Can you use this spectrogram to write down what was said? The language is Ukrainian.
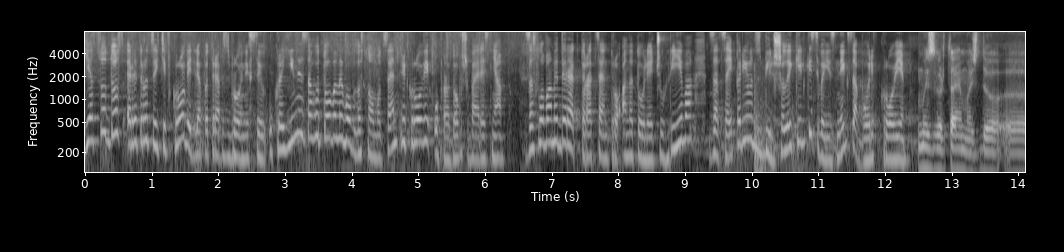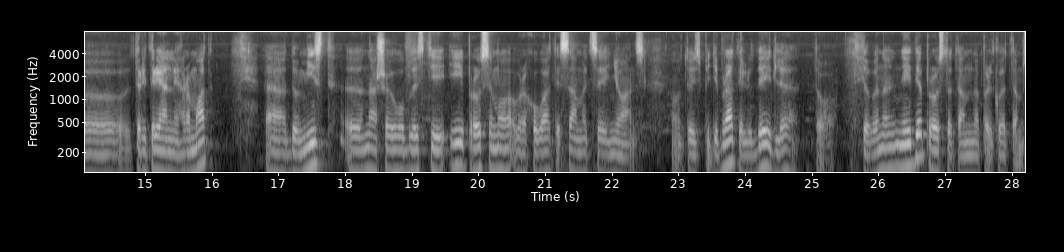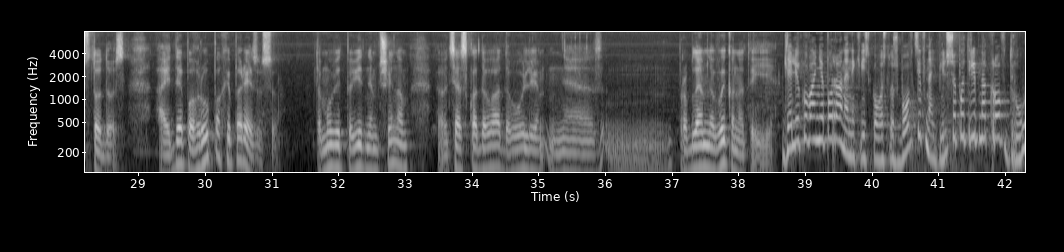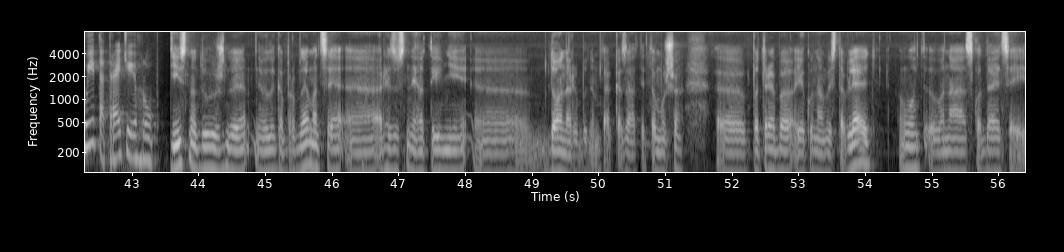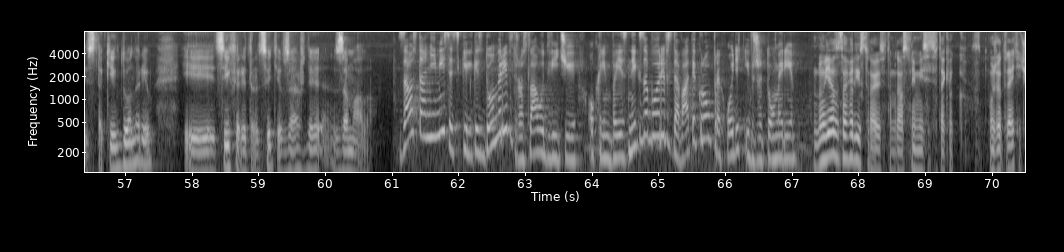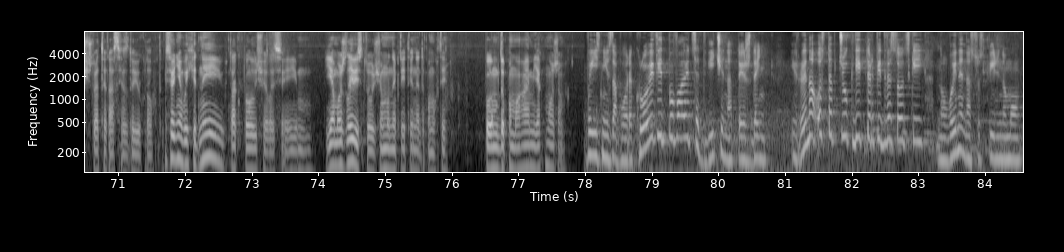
500 доз еритроцитів крові для потреб Збройних сил України заготовили в обласному центрі крові упродовж вересня. За словами директора центру Анатолія Чугрієва, за цей період збільшили кількість виїзних заборів крові. Ми звертаємось до е, територіальних громад, е, до міст е, нашої області і просимо врахувати саме цей нюанс. Тобто підібрати людей для того. Воно не йде просто там, наприклад, там 100 доз, а йде по групах і по резусу. Тому відповідним чином е, ця складова доволі е, проблемно виконати її. Для лікування поранених військовослужбовців найбільше потрібна кров другої та третьої груп. Дійсно, дуже велика проблема це е, резус-негативні донори, будемо так казати, тому що потреба, яку нам виставляють, от, вона складається із таких донорів, і цих еритроцитів завжди замало. За останній місяць кількість донорів зросла удвічі. Окрім виїзних заборів, здавати кров приходять і в Житомирі. Ну я взагалі стараюся там раз в три місяці, так як вже третій, четвертий раз я здаю кров. Сьогодні вихідний, так вийшло. І є можливість, то чому не прийти, не допомогти. Бо Допомагаємо як можемо. Виїзні забори крові відбуваються двічі на тиждень. Ірина Остапчук, Віктор Підвисоцький. Новини на Суспільному.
